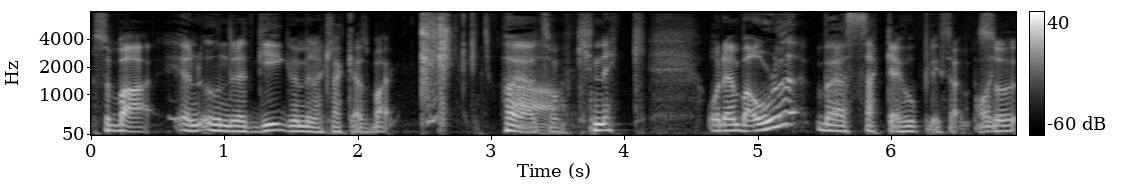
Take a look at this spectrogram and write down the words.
så bara en, under ett gig med mina klackar så bara hör jag ett Ah. sånt knäck. Och den bara börjar sacka ihop liksom. Så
